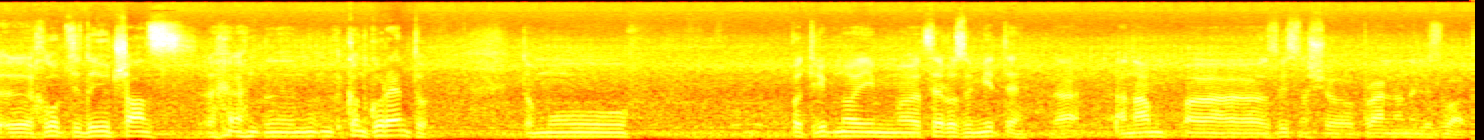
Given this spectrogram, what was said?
е, хлопці дають шанс конкуренту. Тому потрібно їм це розуміти, а нам, звісно, що правильно аналізувати.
